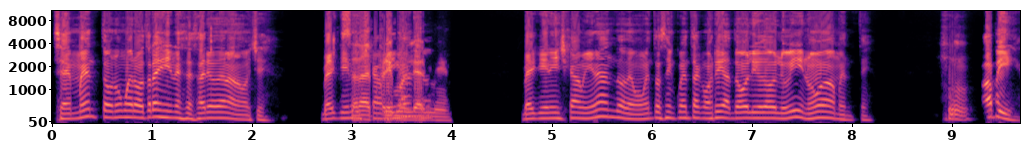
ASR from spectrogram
Segmento número 3 innecesario de la noche. Becky Será Lynch, caminando. Becky Lynch caminando. De momento 50 corridas WWE nuevamente. Papi,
